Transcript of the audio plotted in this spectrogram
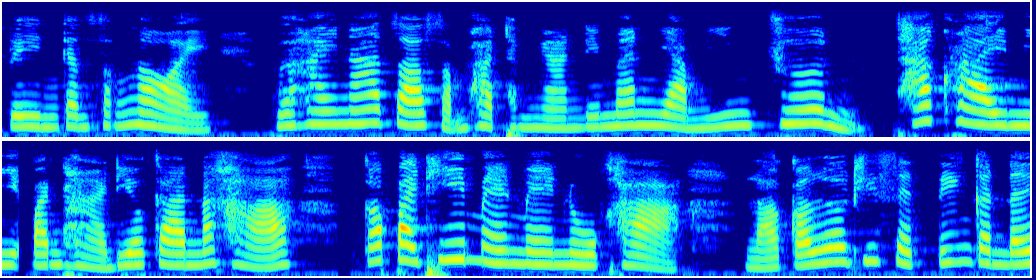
กรีนกันสักหน่อย เพื่อให้หน้าจอสัมผัสทำงานได้แม่นยำยิ่งขึ้น ถ้าใครมีปัญหาเดียวกันนะคะ ก็ไปที่เมนเมนูค่ะ แล้วก็เลือกที่ Setting กันได้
